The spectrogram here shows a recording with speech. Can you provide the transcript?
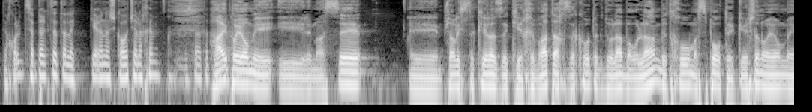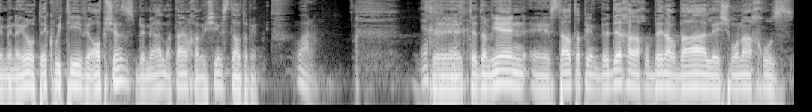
אתה יכול לספר קצת על הקרן השקעות שלכם? הייפ היום היא, היא למעשה, אה, אפשר להסתכל על זה כחברת ההחזקות הגדולה בעולם בתחום ה sportech. יש לנו היום אה, מניות, equity ו options במעל 250 סטארט-אפים. וואלה. איך, איך? תדמיין אה, סטארט-אפים, בדרך כלל אנחנו בין 4 ל-8 אחוז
